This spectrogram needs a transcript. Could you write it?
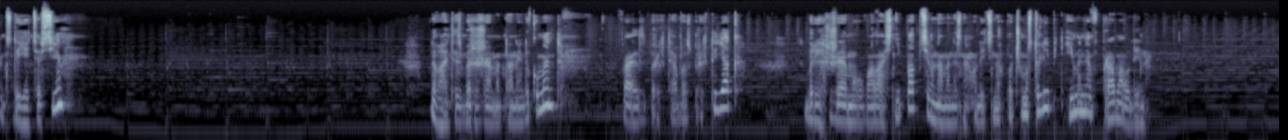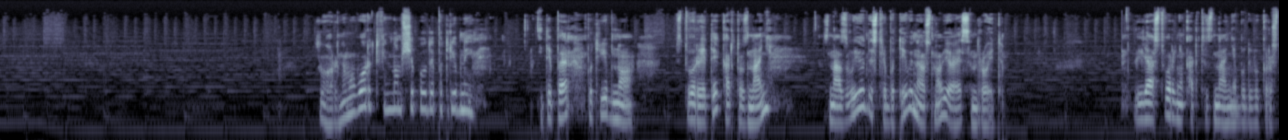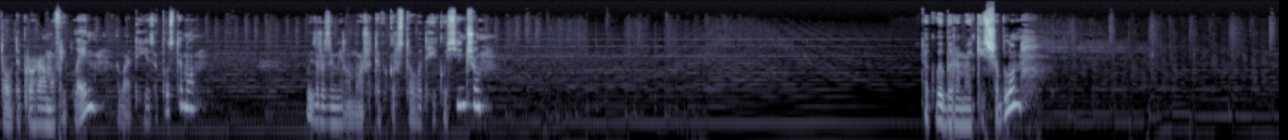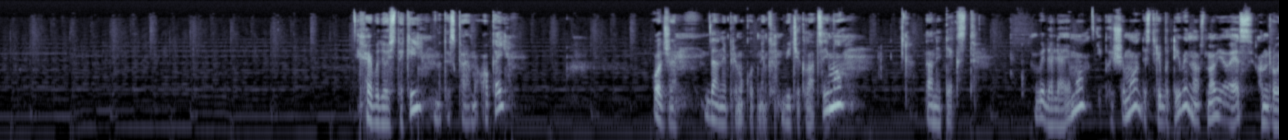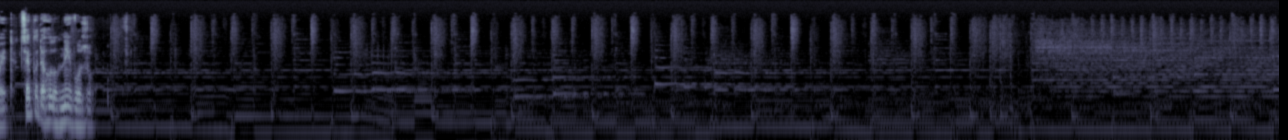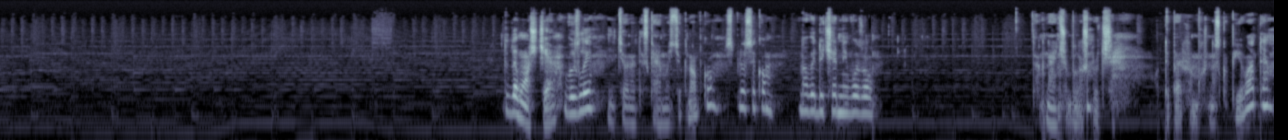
Так, здається, всі. Давайте збережемо даний документ. Файл зберегти або зберегти як. Збережемо у власній папці. Вона в мене знаходиться на робочому столі під іменем вправа 1. Згорнемо Word, він нам ще буде потрібний. І тепер потрібно створити карту знань з назвою Дистрибутиви на основі OS Android. Для створення карти знання буду використовувати програму FreePlane. Давайте її запустимо. Ви зрозуміло можете використовувати якусь іншу. Так, виберемо якийсь шаблон. Хай буде ось такий. Натискаємо ОК. Отже, даний прямокутник двічі клацаємо. Даний текст видаляємо і пишемо дистрибутиви на основі OS Android. Це буде головний вузол. Додамо ще вузли. Для цього натискаємо цю кнопку з плюсиком новий дочірний вузол. Так, навіть щоб було швидше. От тепер вже можна скопіювати.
